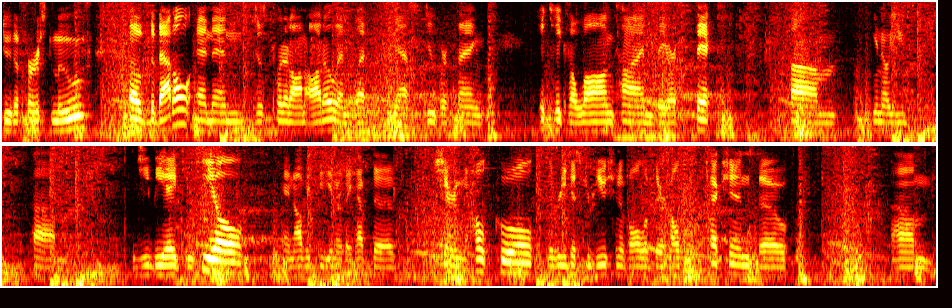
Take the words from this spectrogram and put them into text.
do the first move of the battle and then just put it on auto and let Nest do her thing. It takes a long time. They are thick. Um, you know, you um, GBA can heal, and obviously, you know, they have the sharing the health pool, the redistribution of all of their health and protection. So um,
